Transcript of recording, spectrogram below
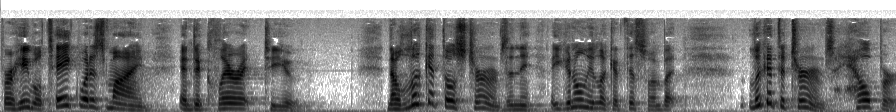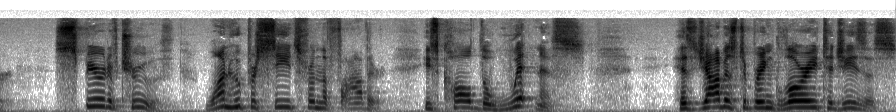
for he will take what is mine and declare it to you. Now, look at those terms, and you can only look at this one, but look at the terms helper, spirit of truth, one who proceeds from the Father. He's called the witness. His job is to bring glory to Jesus.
